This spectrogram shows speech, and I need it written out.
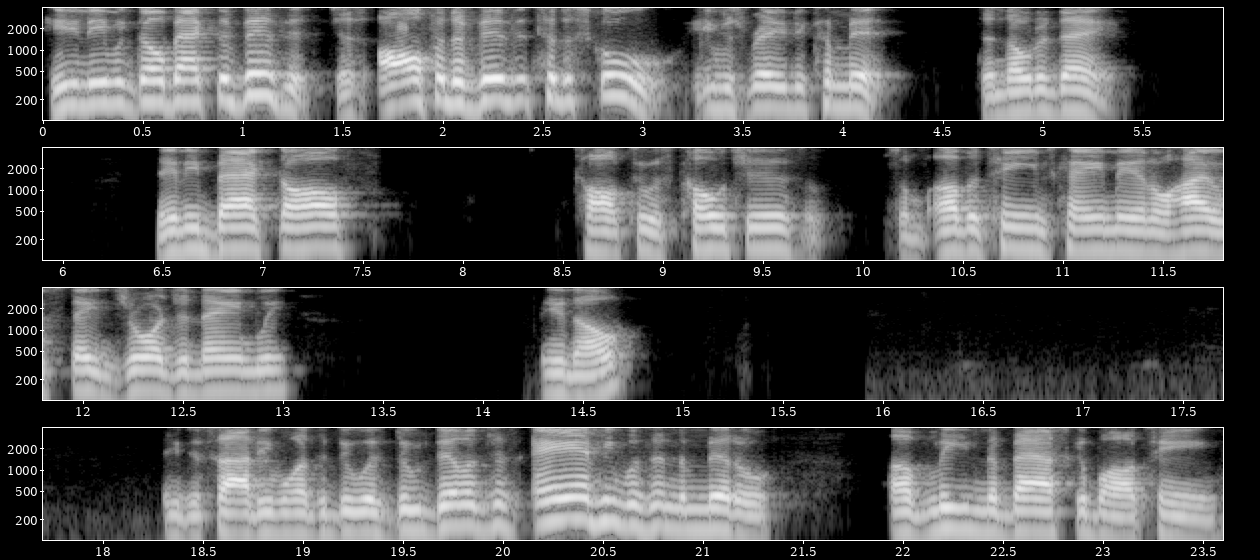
He didn't even go back to visit. Just offered a visit to the school. He was ready to commit to Notre Dame. Then he backed off, talked to his coaches. Some other teams came in, Ohio State, Georgia, namely. You know, he decided he wanted to do his due diligence, and he was in the middle of leading the basketball team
